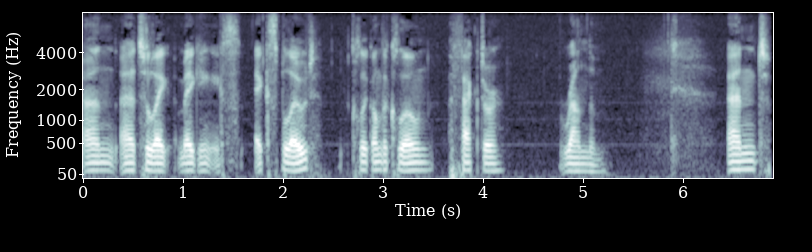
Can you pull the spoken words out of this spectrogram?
and uh, to like making ex explode, click on the clone, effector, random, and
